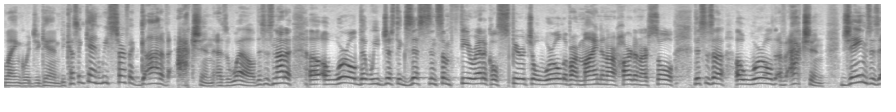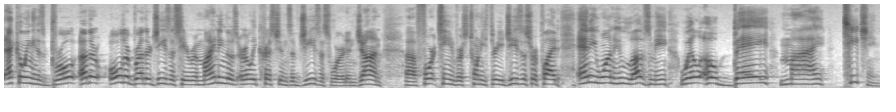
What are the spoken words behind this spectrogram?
language again. Because again we serve a god of action as well. This is not a, a, a, world that we just exists in some theoretical spiritual world of our mind and our heart and our soul. This is a, a world of action. James is echoing his bro- other older brother jesus here reminding those early christians of jesus word. In john uh, 14 verse 23 jesus replied anyone who loves me will obey my teaching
